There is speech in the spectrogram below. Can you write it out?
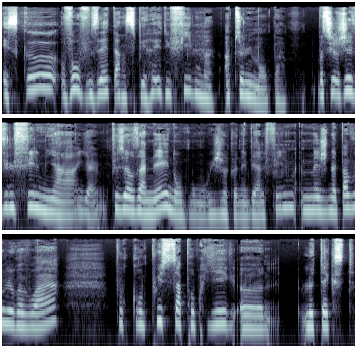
Est-ce que vous vous êtes inspiré du film? Absolument pas. Parce que j'ai vu le film il y, a, il y a plusieurs années, donc bon, oui, je connais bien le film, mais je n'ai pas voulu revoir pour qu'on puisse s'approprier euh, le texte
